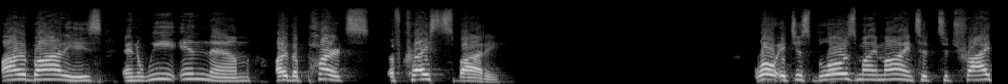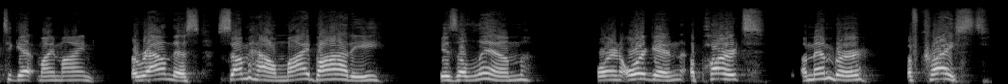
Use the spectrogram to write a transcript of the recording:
Our bodies, and we in them, are the parts of Christ's body. Whoa, it just blows my mind to, to try to get my mind around this. Somehow my body is a limb or an organ, a part, a member of Christ.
